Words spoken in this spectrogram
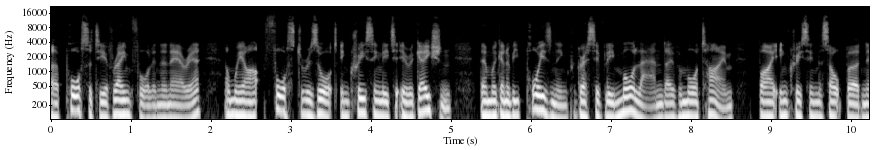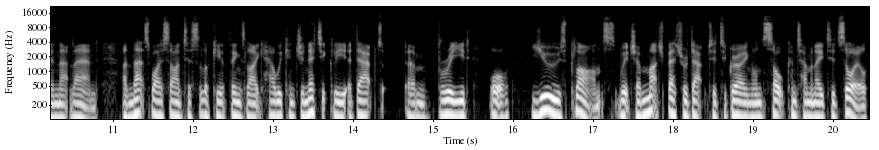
a, paucity of rainfall in an area and we are forced to resort increasingly to irrigation, then we're going to be poisoning progressively more land over more time by increasing the salt burden in that land. And that's why scientists are looking at things like how we can genetically adapt, um, breed, or use plants which are much better adapted to growing on salt contaminated soil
